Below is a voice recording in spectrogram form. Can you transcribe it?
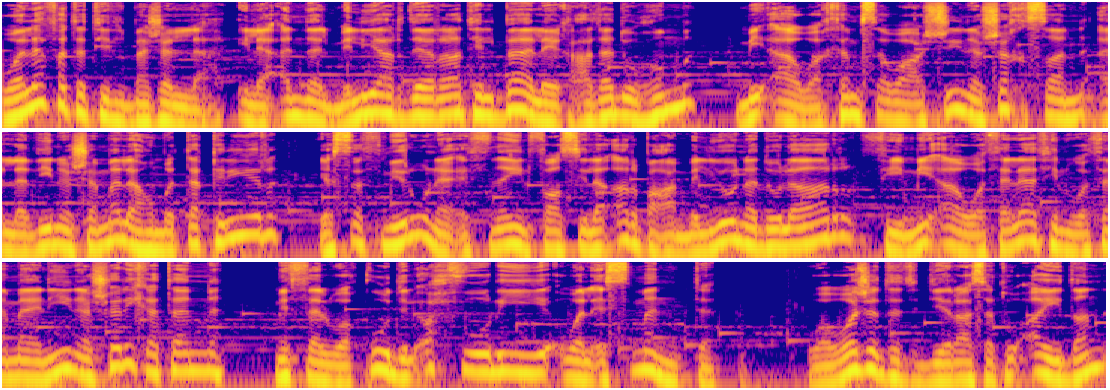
ولفتت المجلة إلى أن المليارديرات البالغ عددهم 125 شخصا الذين شملهم التقرير يستثمرون 2.4 مليون دولار في 183 شركة مثل الوقود الأحفوري والإسمنت. ووجدت الدراسة أيضا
